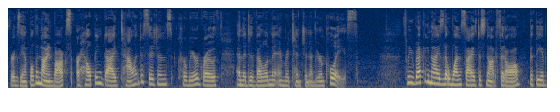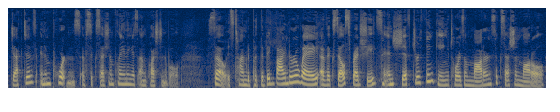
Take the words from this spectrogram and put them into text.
for example, the nine box, are helping guide talent decisions, career growth, and the development and retention of your employees? So we recognize that one size does not fit all, but the objective and importance of succession planning is unquestionable. So it's time to put the big binder away of Excel spreadsheets and shift your thinking towards a modern succession model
